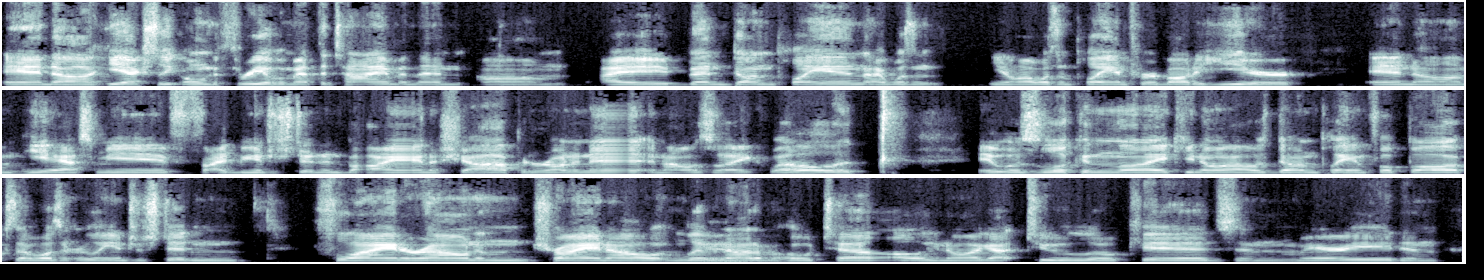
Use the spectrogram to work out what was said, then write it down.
And uh, he actually owned three of them at the time. And then um, I'd been done playing. I wasn't, you know, I wasn't playing for about a year. And um, he asked me if I'd be interested in buying a shop and running it. And I was like, well, it, it was looking like, you know, I was done playing football because I wasn't really interested in flying around and trying out and living yeah. out of a hotel. You know, I got two little kids and married and –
